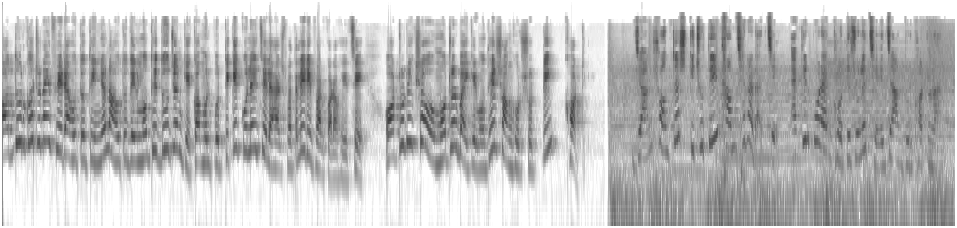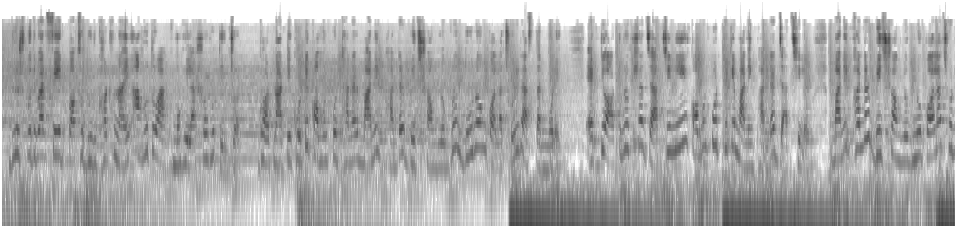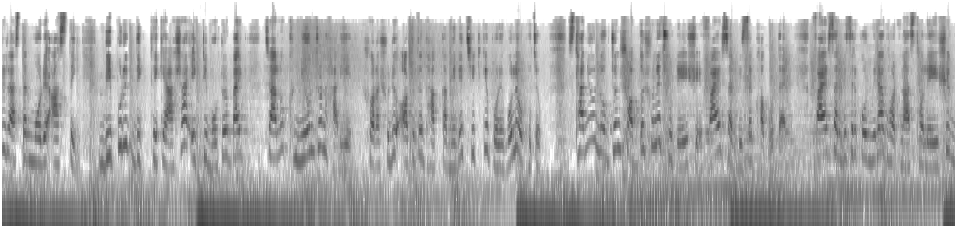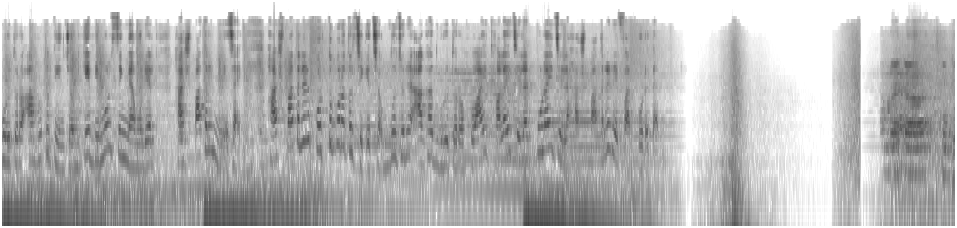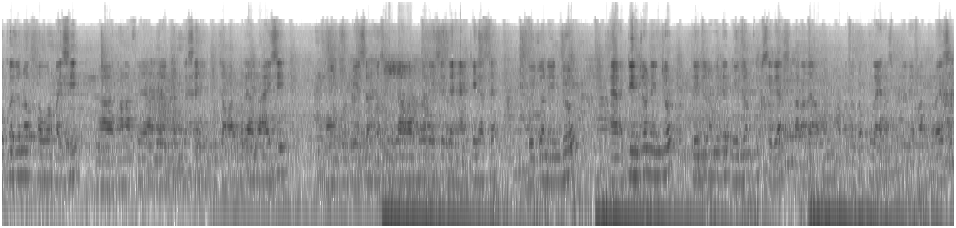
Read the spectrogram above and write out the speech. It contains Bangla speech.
পথ দুর্ঘটনায় ফের আহত তিনজন, আহতদের মধ্যে দুজনকে কমলপুর থেকে কুলাই জেলা হাসপাতালে রেফার করা হয়েছে। অটোরিকশা ও মোটর বাইকের মধ্যে সংঘর্ষটি ঘটে। যান সন্ত্রাস কিছুতেই থামছে না রাজ্যে। একের পর এক ঘটে চলেছে যান দুর্ঘটনা। বৃহস্পতিবার ফের পথ দুর্ঘটনায় আহত এক মহিলা সহ তিনজন। ঘটনাটি ঘটে কমলপুর থানার মানিক ভান্ডার ব্রিজ সংলগ্ন দু নং কলাছড়ি রাস্তার মোড়ে। একটি অটোরিকশা যাত্রী নিয়ে কমলপুর থেকে মানিক ভান্ডার যাচ্ছিল। মানিক ভান্ডার ব্রিজ সংলগ্ন কলাছড়ি রাস্তার মোড়ে আসতেই বিপরীত দিক থেকে আসা একটি মোটর বাইক চালক নিয়ন্ত্রণ হারিয়ে সরাসরি অটোতে ধাক্কা মেরে ছিটকে পড়ে বলে অভিযোগ। স্থানীয় লোকজন শব্দ শুনে ছুটে এসে ফায়ার সার্ভিসে খবর দেয়। ফায়ার সার্ভিসের কর্মীরা ঘটনাস্থলে এসে গুরুতর আহত তিনজনকে বিমল সিং মেমোরিয়াল হাসপাতালে নিয়ে যায়। হাসপাতালের কর্তব্যরত চিকিৎসক দুজনের আঘাত গুরুতর হওয়ায় ধলাই জেলার পুলাই জেলা হাসপাতালে রেফার করে দেন। আমরা একটা খুব দুঃখজনক খবর পাইছি। থানাতে আমরা ইনফর্ম গেছে যাওয়ার পরে আমরা আইছি। মোহাম্মদপুর বিএসএম হসপিটালে যাওয়ার পরে দেখছি যে হ্যাঁ ঠিক আছে, দুইজন ইনজুর তিনজন ইনজুর তিনজনের মধ্যে দুইজন খুব সিরিয়াস তারা এখন আপাতত কুলাই হসপিটালে রেফার করাইছে।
